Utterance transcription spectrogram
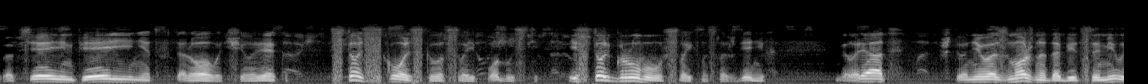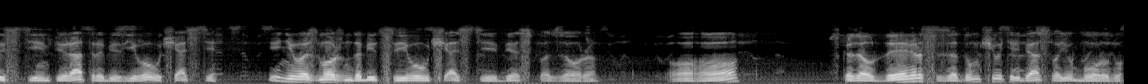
Во всей империи нет второго человека, столь скользкого в своей подлости и столь грубого в своих наслаждениях. Говорят, что невозможно добиться милости императора без его участия и невозможно добиться его участия без позора. — Ого! — сказал Деверс, задумчиво теребя свою бороду.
